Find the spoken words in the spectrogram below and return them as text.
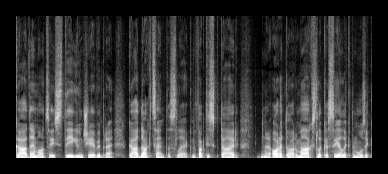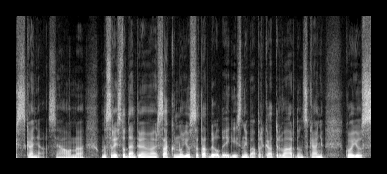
kāda emocijas stīga viņš ievibrē, kādu akcentu tas liek. Nu, faktiski tā ir oratora māksla, kas ielikta mūzikas skaņās. Ja, un, un es arī studentiem vienmēr saku, nu, jūs esat atbildīgi īstenībā par katru vārdu un skaņu, ko jūs,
